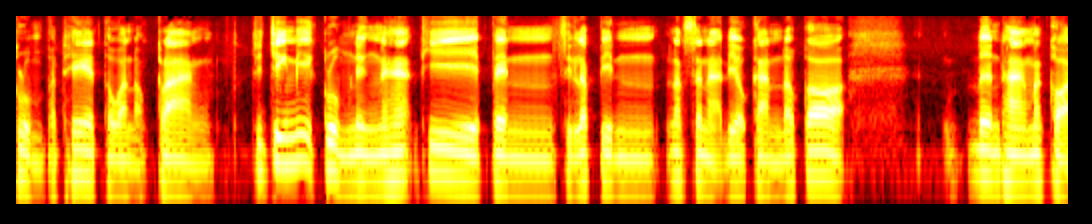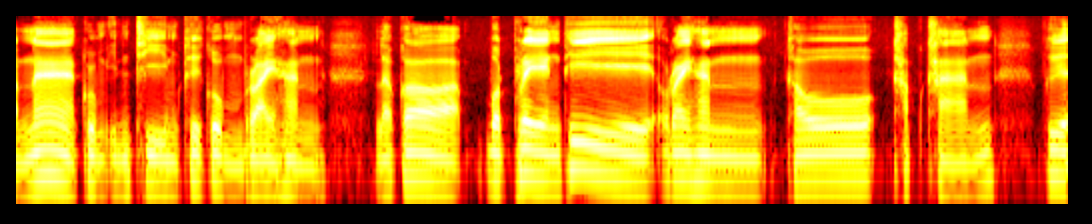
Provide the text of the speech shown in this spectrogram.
กลุ่มประเทศตะวันออกกลาง จริง ๆ มีอีกกลุ่มหนึ่งนะฮะที่เป็นศิลปินลักษณะเดียวกัน แล้วก็เดินทางมาก่อนหน้ากลุ่มอินทีม คือกลุ่มไรฮัน แล้วก็บทเพลงที่ไรฮันเขาขับขานเพื่อ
